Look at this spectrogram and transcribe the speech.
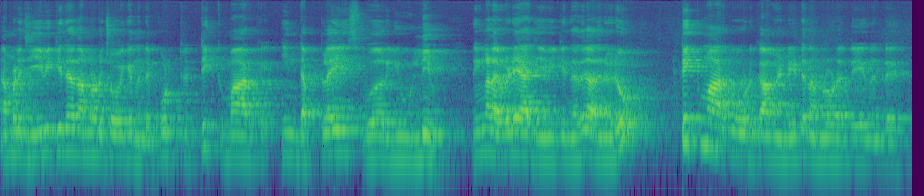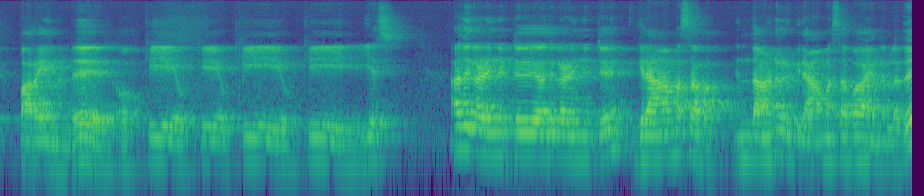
നമ്മൾ ജീവിക്കുന്നത് നമ്മളോട് ചോദിക്കുന്നുണ്ട്. Put tick mark in the place where you live നിങ്ങൾ എവിടെയാ ജീവിക്കുന്നത്? അതിനൊരു ടിക്ക് മാർക്ക് കൊടുക്കാൻ വേണ്ടിയിട്ട് നമ്മളോട് എന്ത് ചെയ്യുന്നുണ്ട്? പറയുന്നുണ്ട്. Okay okay okay okay yes അത് കഴിഞ്ഞിട്ട് അത് കഴിഞ്ഞിട്ട് ഗ്രാമസഭ. എന്താണ് ഒരു ഗ്രാമസഭ എന്നുള്ളത്?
